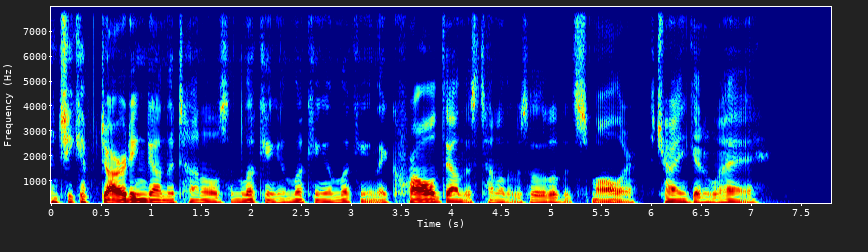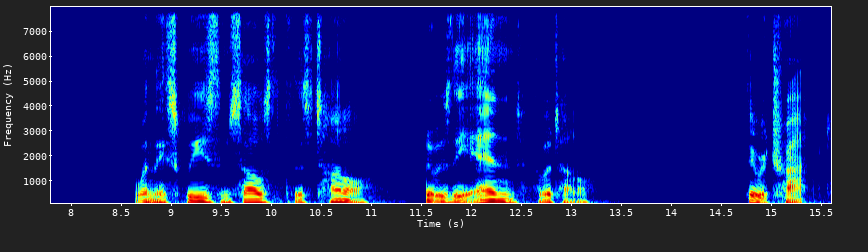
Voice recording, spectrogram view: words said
And she kept darting down the tunnels and looking and looking and looking. And they crawled down this tunnel that was a little bit smaller to try and get away. When they squeezed themselves into this tunnel, it was the end of a tunnel. They were trapped.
